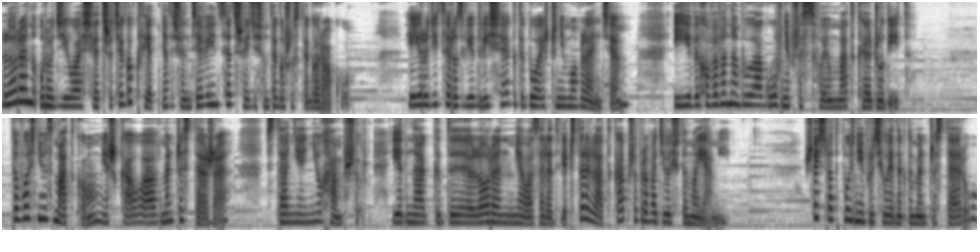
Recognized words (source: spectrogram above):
Lauren urodziła się 3 kwietnia 1966 roku. Jej rodzice rozwiedli się, gdy była jeszcze niemowlęciem i wychowywana była głównie przez swoją matkę Judith. To właśnie z matką mieszkała w Manchesterze, w stanie New Hampshire. Jednak gdy Lauren miała zaledwie 4 latka, przeprowadziły się do Miami. Sześć lat później wróciły jednak do Manchesteru,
